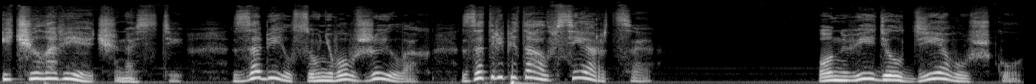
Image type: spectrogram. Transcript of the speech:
и человечности забился у него в жилах, затрепетал в сердце. Он видел девушку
